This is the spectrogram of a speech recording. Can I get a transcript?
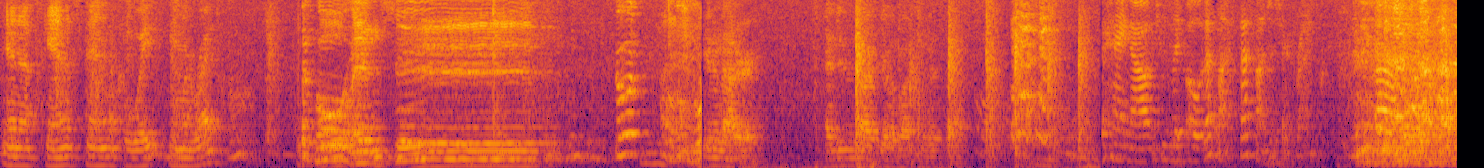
in Afghanistan and Kuwait, am I right? gonna matter. And this is how I feel about Melissa. hang out. She was like, "Oh, that's not that's not just your friend." Så,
